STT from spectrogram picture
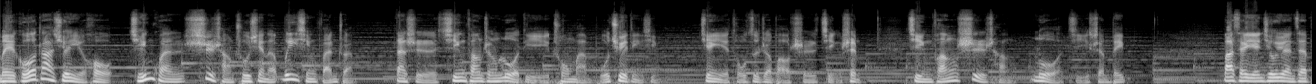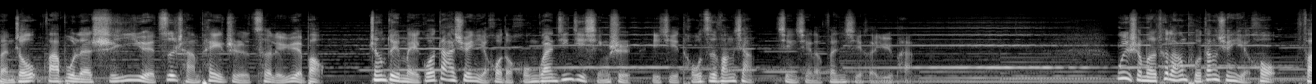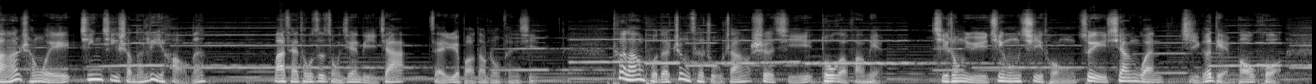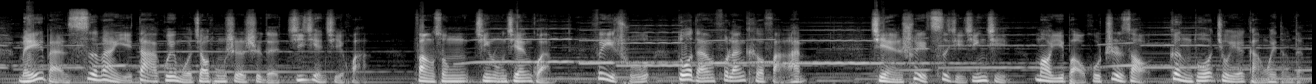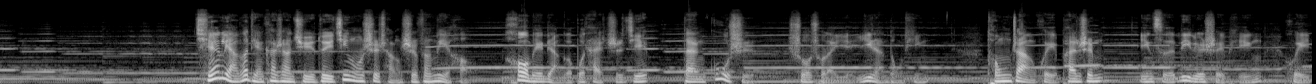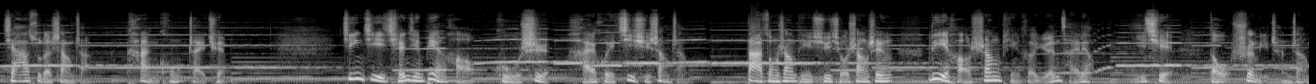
美国大选以后，尽管市场出现了微型反转，但是新方针落地充满不确定性，建议投资者保持谨慎，谨防市场落极生悲。巴塞研究院在本周发布了十一月资产配置策略月报，针对美国大选以后的宏观经济形势以及投资方向进行了分析和预判。为什么特朗普当选以后反而成为经济上的利好呢？马彩投资总监李佳在月报当中分析，特朗普的政策主张涉及多个方面，其中与金融系统最相关几个点包括美版四万亿大规模交通设施的基建计划、放松金融监管、废除多达富兰克法案、减税刺激经济、贸易保护制造更多就业岗位等等。前两个点看上去对金融市场十分利好。后面两个不太直接，但故事说出来也依然动听。通胀会攀升，因此利率水平会加速的上涨，看空债券。经济前景变好，股市还会继续上涨。大宗商品需求上升，利好商品和原材料，一切都顺理成章。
